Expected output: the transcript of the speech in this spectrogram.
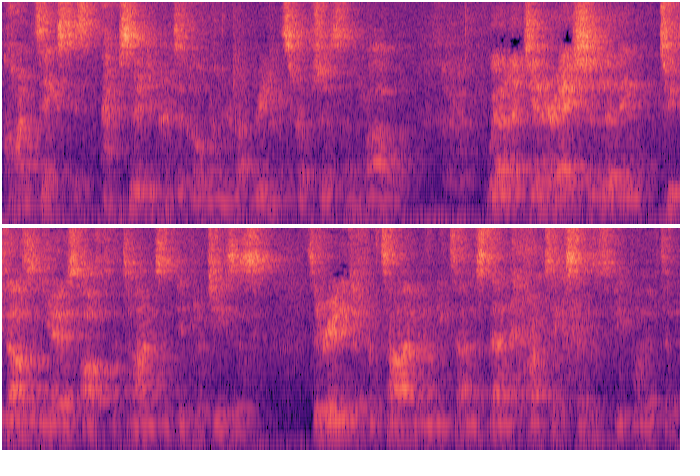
context is absolutely critical when we're reading the scriptures and the Bible. We're in a generation living 2,000 years after the times and people of Jesus. It's a really different time, and we need to understand the context that these people lived in.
